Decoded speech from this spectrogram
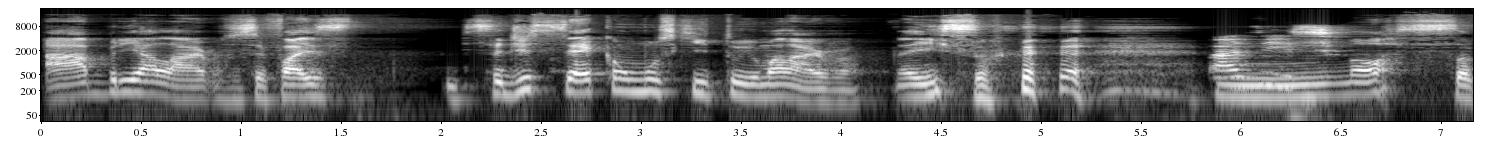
abre a larva, você faz. Você disseca um mosquito e uma larva. É isso? Faz isso. Nossa,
